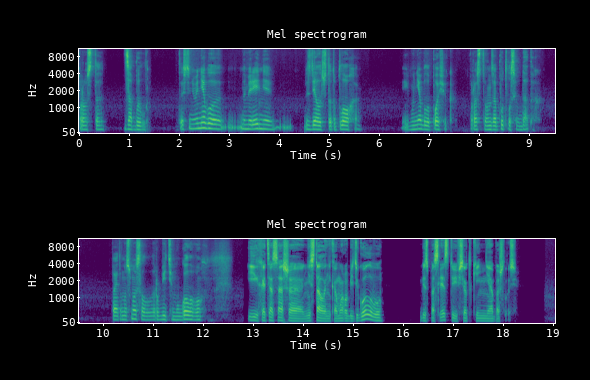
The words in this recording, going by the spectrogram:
Просто забыл. То есть у него не было намерения сделать что-то плохо. Ему не было пофиг. Просто он запутался в датах. Поэтому смысл рубить ему голову и хотя Саша не стала никому рубить голову, без последствий все-таки не обошлось.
